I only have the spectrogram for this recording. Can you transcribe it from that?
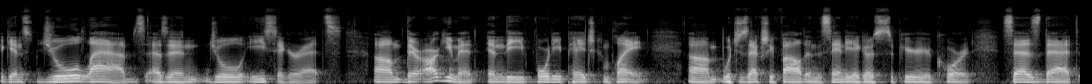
against Juul Labs, as in Juul e-cigarettes. Um, their argument in the 40-page complaint, um, which is actually filed in the San Diego Superior Court, says that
